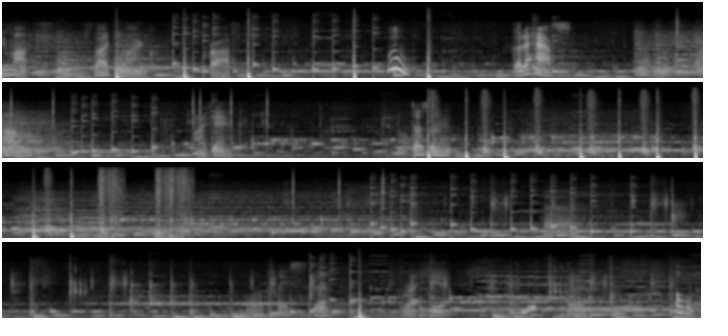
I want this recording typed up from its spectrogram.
too much. It's like Minecraft. Woo! Got a house. Um, I think. Doesn't. Uh, place that right here. Oh,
